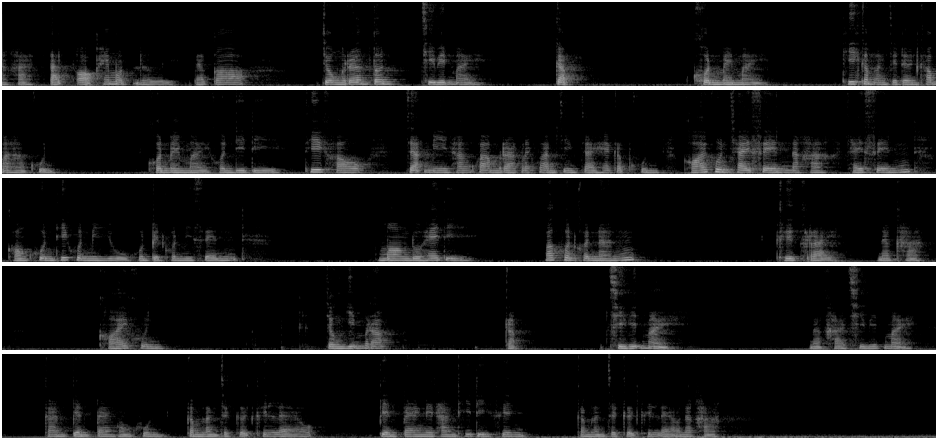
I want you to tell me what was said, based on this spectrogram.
นะคะ ตัดออกให้หมดเลย แล้วก็จงเริ่มต้นชีวิตใหม่ กับคนใหม่ ๆ ที่กำลังจะเดินเข้ามาหาคุณ คนใหม่ ๆ คนดีๆ ที่เขาจะมีทั้งความรักและความจริงใจให้กับคุณ ขอให้คุณใช้เซนส์นะคะ ใช้เซนส์ของคุณที่คุณมีอยู่ คุณเป็นคนมีเซนส์มองดูให้ดี ว่าคนคนนั้นคือใครนะคะ ขอให้คุณ จงยิ้มรับกับชีวิตใหม่นะคะชีวิตใหม่ การเปลี่ยนแปลงของคุณกำลังจะเกิดขึ้นแล้ว เปลี่ยนแปลงในทางที่ดีขึ้นกำลังจะเกิดขึ้นแล้วนะคะ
